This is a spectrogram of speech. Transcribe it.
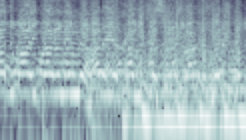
जज्बा करने में हर एक अभिषेक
